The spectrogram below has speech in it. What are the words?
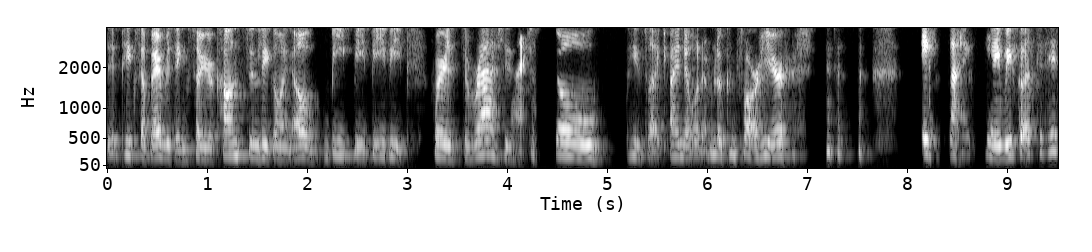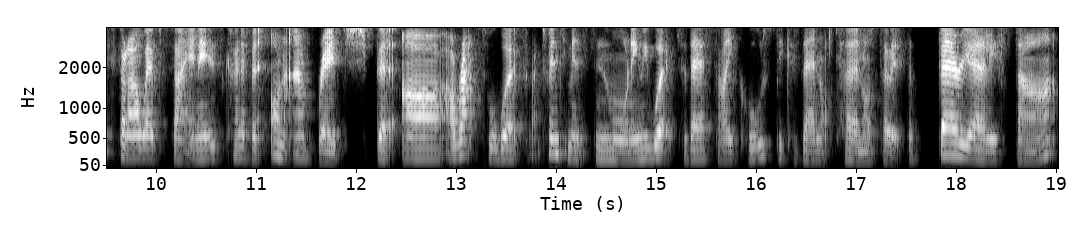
it picks up everything. So you're constantly going, oh, beep, beep, beep, beep. Whereas the rat is just so, he's like, I know what I'm looking for here. exactly. We've got a statistic on our website and it is kind of an on average, but our, our rats will work for about 20 minutes in the morning. We work to their cycles because they're nocturnal. So it's the very early start.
